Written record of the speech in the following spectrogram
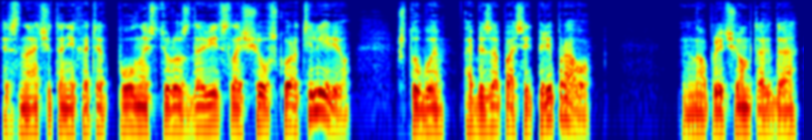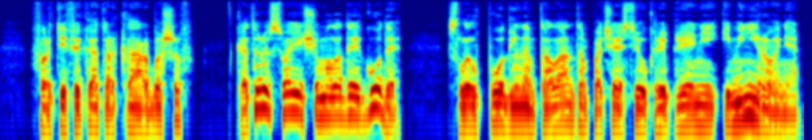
Значит, они хотят полностью раздавить слащевскую артиллерию, чтобы обезопасить переправу. Но при чем тогда фортификатор Карбышев, который в свои еще молодые годы слыл подлинным талантом по части укреплений и минирования?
